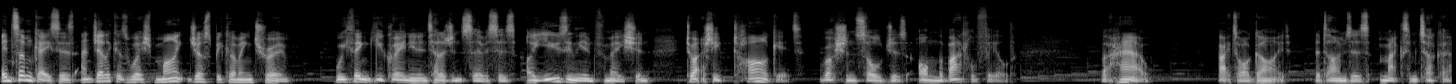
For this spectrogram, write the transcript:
In some cases, Angelica's wish might just be coming true. We think Ukrainian intelligence services are using the information to actually target Russian soldiers on the battlefield. But how? Back to our guide, the Times' Maxim Tucker.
